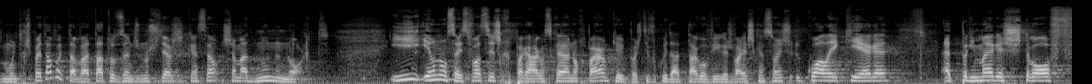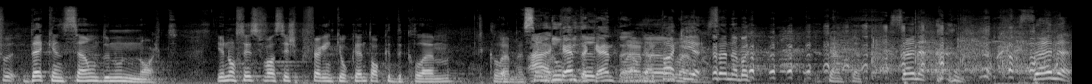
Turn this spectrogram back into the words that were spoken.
muito respeitável, que estava, está todos os anos nos festivais de canção, chamado Nuno Norte. E eu não sei se vocês repararam, se calhar não repararam, porque eu depois tive cuidado de estar a ouvir as várias canções, qual é que era a primeira estrofe da canção de Nuno Norte. Eu não sei se vocês preferem que eu cante ou que declame. Declama. Sem Ah, dúvida. canta, canta. Não, não. Está aqui a Sana Bac... Canta, canta. Sana... Sana...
